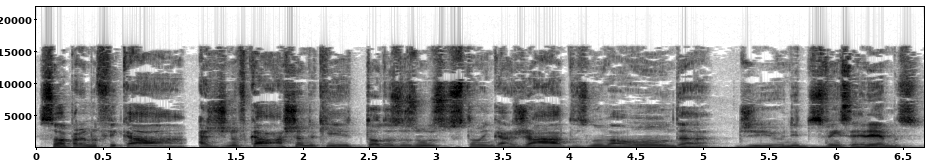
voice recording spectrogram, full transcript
só para não ficar, a gente não ficar achando que todos os músicos estão engajados numa onda de unidos venceremos,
